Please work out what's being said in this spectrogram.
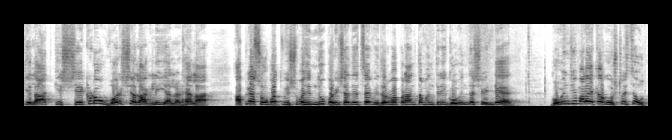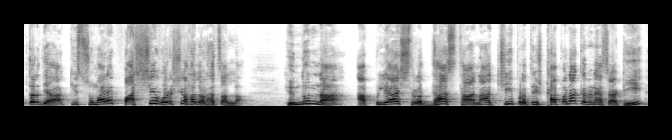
केला की शेकडो वर्ष लागली या लढ्याला. आपल्यासोबत विश्व हिंदू परिषदेचे विदर्भ प्रांत मंत्री गोविंद शेंडे आहेत. गोविंदजी मला एका गोष्टीचं उत्तर द्या की सुमारे पाचशे वर्ष हा लढा चालला. हिंदूंना आपल्या श्रद्धास्थानाची प्रतिष्ठापना करण्यासाठी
